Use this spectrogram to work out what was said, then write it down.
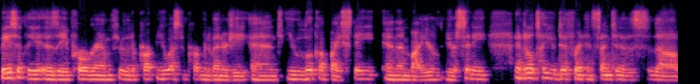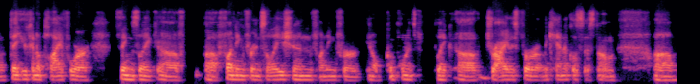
basically is a program through the Department, US Department of Energy. And you look up by state and then by your, your city, and it'll tell you different incentives uh, that you can apply for things like uh, uh, funding for insulation, funding for you know components like uh, drives for a mechanical system um,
